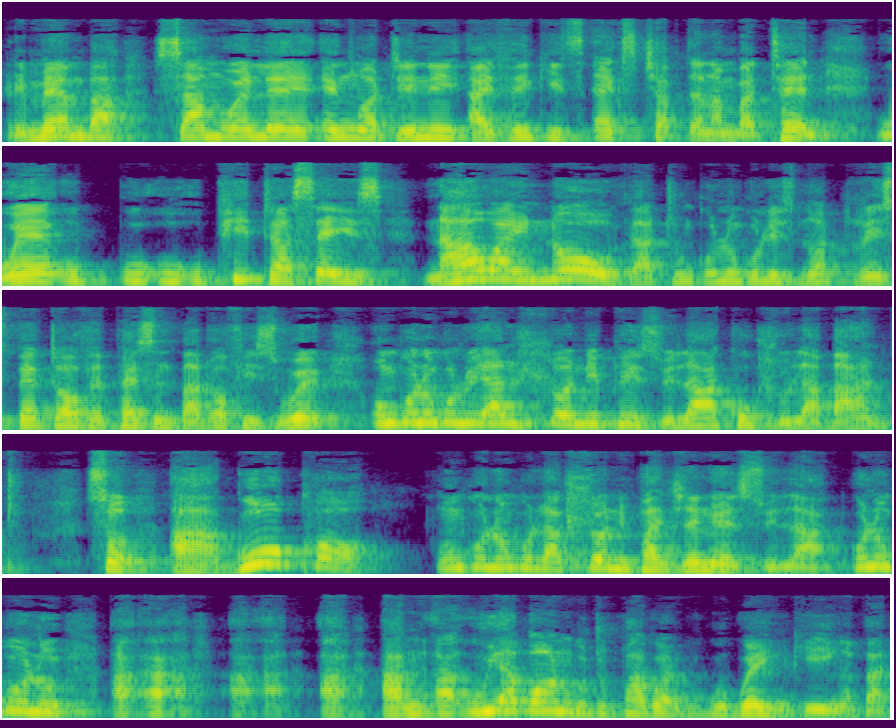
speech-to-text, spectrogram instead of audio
Remember somewhere encwadini i think it's acts chapter number 10 where upeter says now i know that uNkulunkulu is not respecter of a person but of his word. uNkulunkulu uyalihlonipha izwi lakho ukudlula abantu. So akukho uNkulunkulu akuhlonipha njengezwi lakhe. uNkulunkulu uyabona ukuthi uphakathi kweyinkinga but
